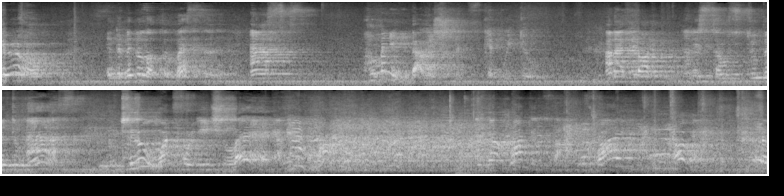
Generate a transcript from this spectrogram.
girl, in the middle of the lesson, asks, how many embellishments can we do? And I thought, that is so stupid to ask. Two, one for each leg. I mean, come on. It's not rocket science, right? Okay. So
